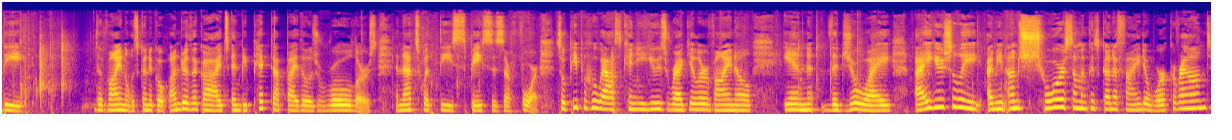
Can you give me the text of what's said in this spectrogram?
the the vinyl is going to go under the guides and be picked up by those rollers. And that's what these spaces are for. So people who ask, can you use regular vinyl in the joy. I usually i mean i'm sure someone is going to find a workaround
